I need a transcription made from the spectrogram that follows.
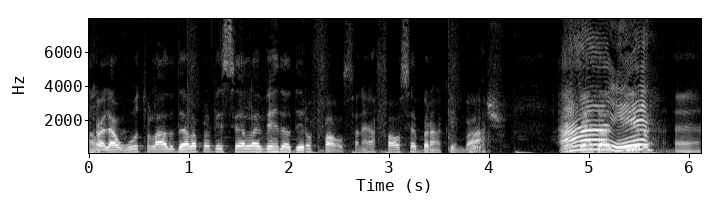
Coral. que olhar o outro lado dela para ver se ela é verdadeira ou falsa, né? A falsa é branca embaixo. Ah, a verdadeira é.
